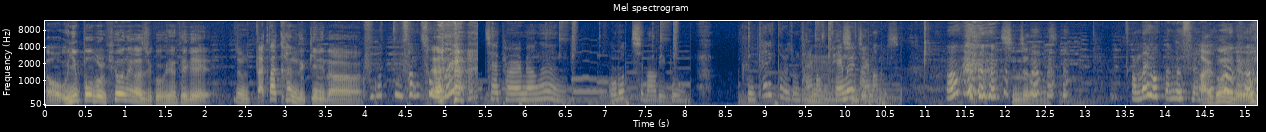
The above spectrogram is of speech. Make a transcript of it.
어, 운유법으로 표현해가지고 그냥 되게 좀 딱딱한 느낌이다. 그것도 상처인데? 제 별명은 오로치마루이고 그 캐릭터를 좀 닮아서 음, 뱀을 진짜 닮았. 닮았어. 진짜 닮았어. 안 닮았다면서요? 아 그건 뭐.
